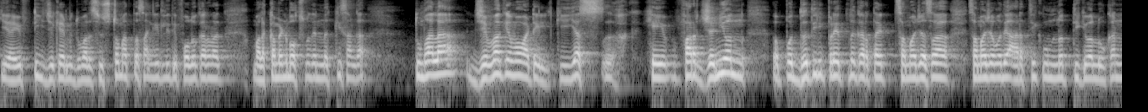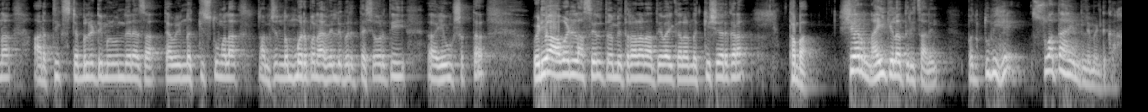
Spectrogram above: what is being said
की एफ टी जे काही मी तुम्हाला सिस्टम आत्ता सांगितली ती फॉलो करणार आहेत? मला कमेंट बॉक्समध्ये नक्की सांगा. तुम्हाला जेव्हा केव्हा वाटेल की यस हे फार जेन्युअन पद्धतीने प्रयत्न करतायत समाजाचा समाजामध्ये आर्थिक उन्नती किंवा लोकांना आर्थिक स्टेबिलिटी मिळवून देण्याचा त्यावेळी नक्कीच तुम्हाला आमचे नंबर पण अवेलेबल आहेत. त्याच्यावरती येऊ शकता. व्हिडिओ आवडला असेल तर मित्राला नातेवाईकाला नक्की शेअर करा. थांबा. शेअर नाही केला तरी चालेल पण तुम्ही हे स्वतः इम्प्लिमेंट करा.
